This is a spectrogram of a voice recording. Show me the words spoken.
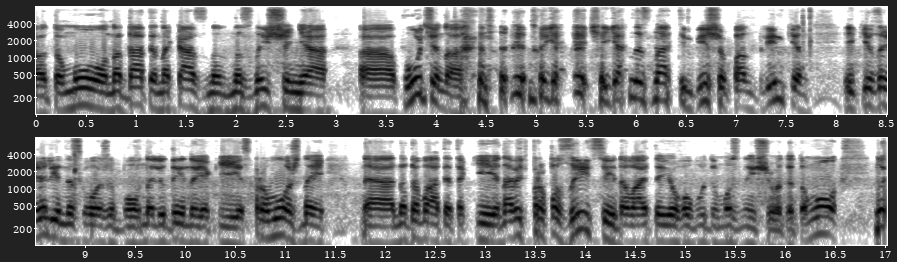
Е, тому надати наказ на, знищення е, Путіна. ну я, я, не знаю, тим більше пан Блінкен, який взагалі не схожий був на людину, який спроможний е, надавати такі навіть пропозиції. Давайте його будемо знищувати. Тому ну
